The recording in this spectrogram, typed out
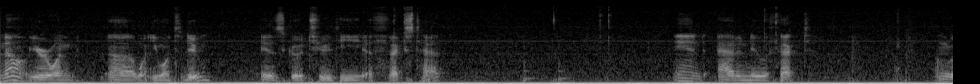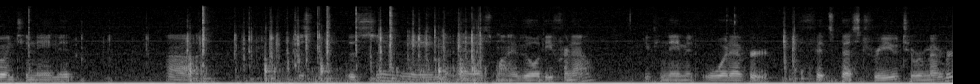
Now you're one, uh, what you want to do is go to the Effects tab and add a new effect. I'm going to name it uh, just the same name as my ability for now. You can name it whatever fits best for you to remember.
